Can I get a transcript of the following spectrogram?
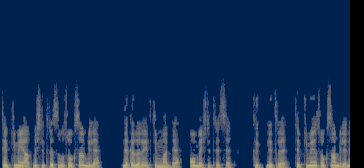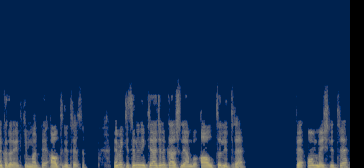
tepkimeye 60 litre sıvı soksan bile ne kadar etkin madde? 15 litresi. 40 litre tepkimeye soksan bile ne kadar etkin madde? 6 litresi. Demek ki senin ihtiyacını karşılayan bu 6 litre ve 15 litre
